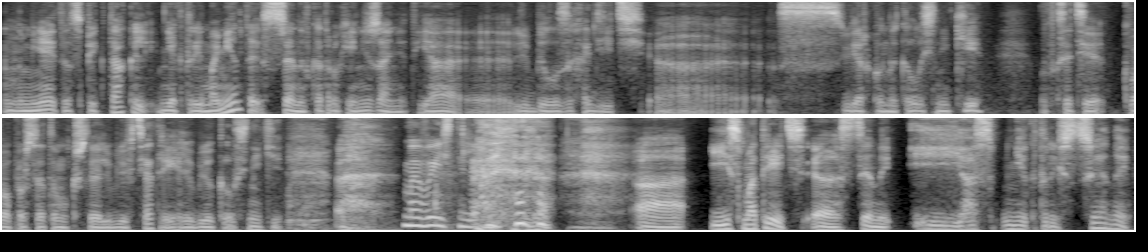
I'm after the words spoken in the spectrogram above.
на меня этот спектакль, некоторые моменты, сцены, в которых я не занят, я э, любил заходить э, сверху на колосники, вот, кстати, к вопросу о том, что я люблю в театре, я люблю колосники. Мы выяснили. А, и смотреть э, сцены. И я некоторые сцены,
